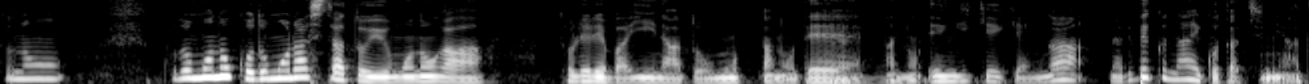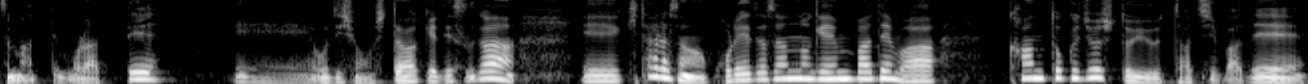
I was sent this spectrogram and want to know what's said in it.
その子供の子供らしさというものが取れればいいなと思ったので、あの演技経験がなるべくない子たちに集まってもらって、えーオーディションをしたわけですが、えー北原さんは是枝さんの現場では監督助手という立場で、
